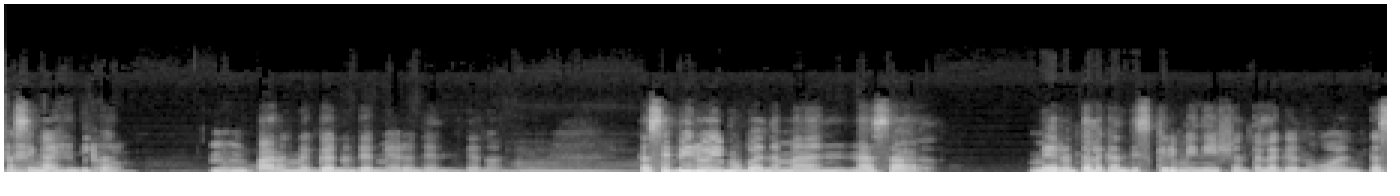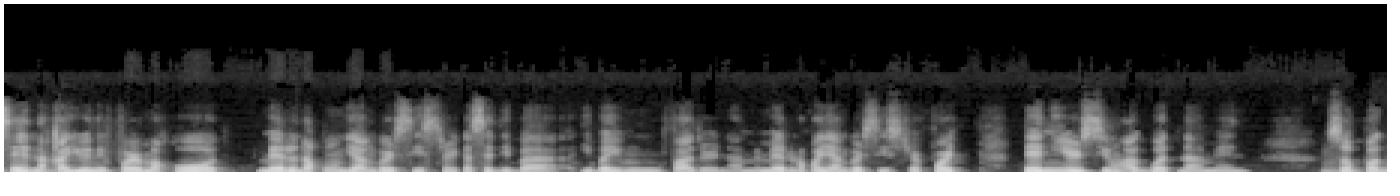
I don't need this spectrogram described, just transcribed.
Kasi nga hindi ka-? Mm-mm, Oo. parang na ganun din, meron din, ganun. Mm. Kasi biruin mo ba naman, nasa, meron talagang discrimination talaga noon. Kasi Mm. naka-uniform ako. Meron akong younger sister kasi 'di ba, iba yung father namin. Meron ako younger sister. For 10 years yung agwat namin. So Mm. pag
